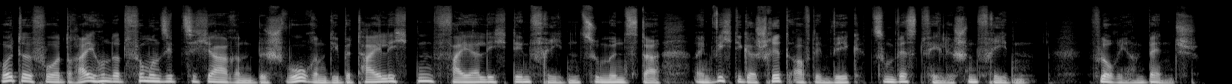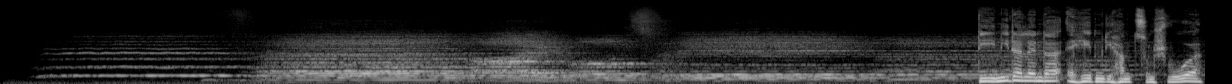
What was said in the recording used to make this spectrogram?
Heute vor 375 Jahren beschworen die Beteiligten feierlich den Frieden zu Münster, ein wichtiger Schritt auf dem Weg zum westfälischen Frieden. Florian Bench Die Niederländer erheben die Hand zum Schwur,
